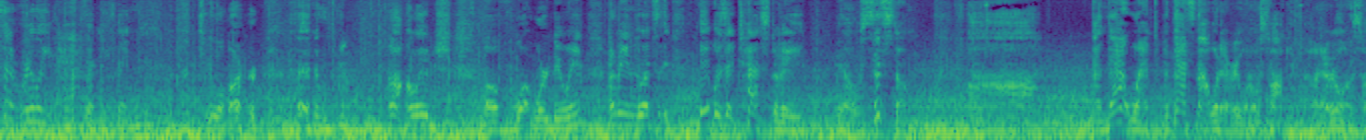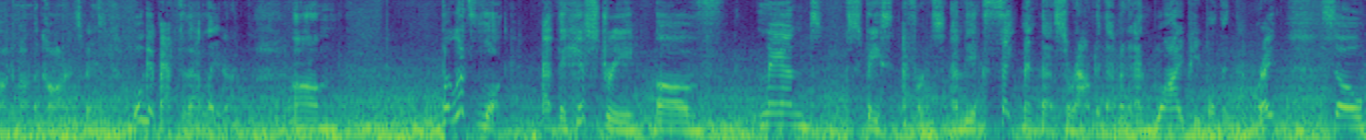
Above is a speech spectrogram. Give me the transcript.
doesn't really add anything to our knowledge of what we're doing. I mean, let's. It was a test of a you know system, uh, and that went. But that's not what everyone was talking about. Everyone was talking about the car in space. We'll get back to that later. Um, but let's look at the history of manned space efforts and the excitement that surrounded them and, and why people did them, right? So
